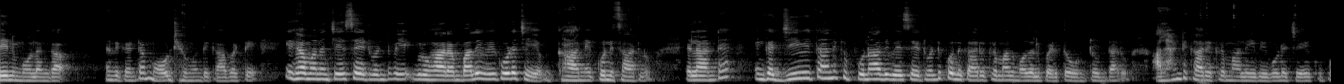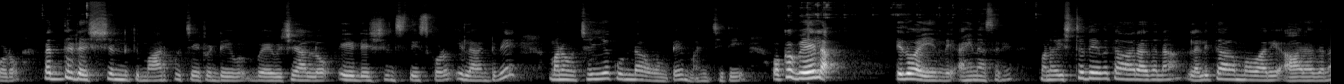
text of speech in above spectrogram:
దీని మూలంగా? ఎందుకంటే మౌఢ్యం ఉంది కాబట్టి. ఇక మనం చేసేటువంటివి గృహారంభాలు ఇవి కూడా చేయం. కానీ కొన్నిసార్లు ఎలా అంటే ఇంకా జీవితానికి పునాది వేసేటువంటి కొన్ని కార్యక్రమాలు మొదలు పెడుతూ ఉంటుంటారు. అలాంటి కార్యక్రమాలు ఇవి కూడా చేయకపోవడం పెద్ద డెసిషన్కి మార్పు వచ్చేటువంటి విషయాల్లో ఏ డెసిషన్స్ తీసుకోవడం ఇలాంటివి మనం చెయ్యకుండా ఉంటే మంచిది. ఒకవేళ ఏదో అయ్యింది అయినా సరే మనం ఇష్టదేవత ఆరాధన లలిత అమ్మవారి ఆరాధన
